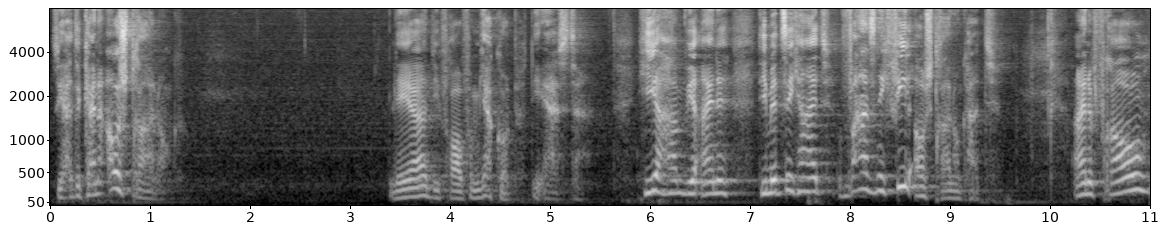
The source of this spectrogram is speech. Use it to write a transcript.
sie hatte keine Ausstrahlung. Lea, die Frau von Jakob, die erste. Hier haben wir eine, die mit Sicherheit wahnsinnig viel Ausstrahlung hat. Eine Frau,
